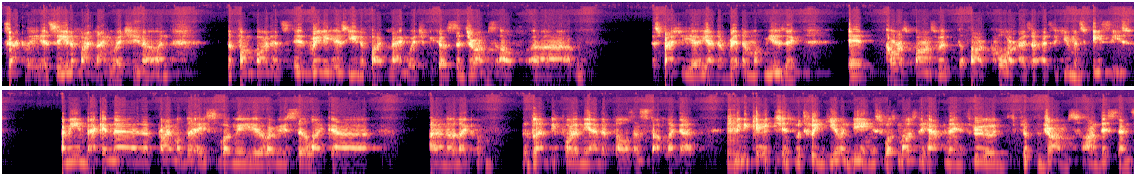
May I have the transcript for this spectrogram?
Exactly. It's a unified language, you know, and the fun part is it really is unified language because the drums of, um, especially uh, yeah, the rhythm of music, it corresponds with our core as a as a human species. I mean, back in the, the primal days when we when we were still like uh, I don't know, like the blend before the Neanderthals and stuff like that Mm. communications between human beings was mostly happening through drums on distance.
